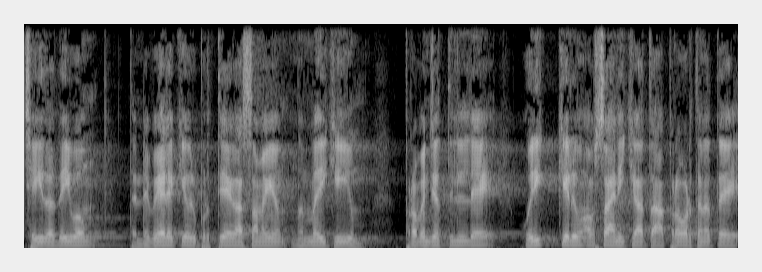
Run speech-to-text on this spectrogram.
ചെയ്ത ദൈവം തന്റെ വേലയ്ക്ക് ഒരു പ്രത്യേക സമയം നിർണയിക്കുകയും പ്രപഞ്ചത്തിലെ ഒരിക്കലും അവസാനിക്കാത്ത പ്രവർത്തനത്തെ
